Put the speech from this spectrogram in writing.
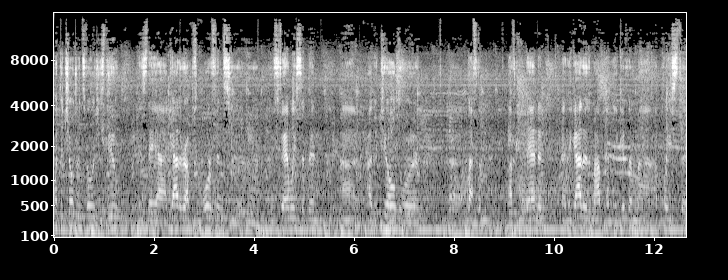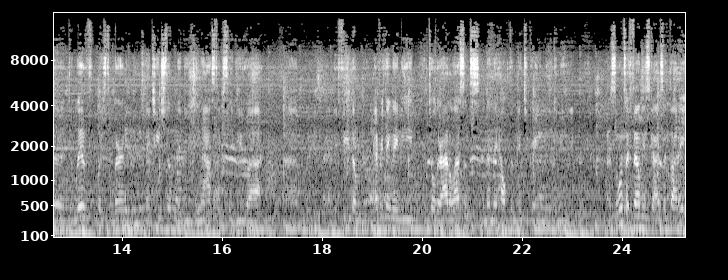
What the Children's Villages do is they uh, gather up some orphans who, who, whose families have been uh, either killed or uh, left them left them abandoned, and they gather them up and they give them uh, a place to, to live, a place to learn. They teach them, they do gymnastics, they do uh, um, they feed them everything they need until their adolescence, and then they help them integrate into the community. Uh, so once I found these guys, I thought, hey,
